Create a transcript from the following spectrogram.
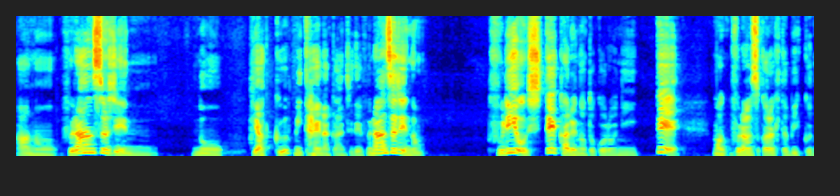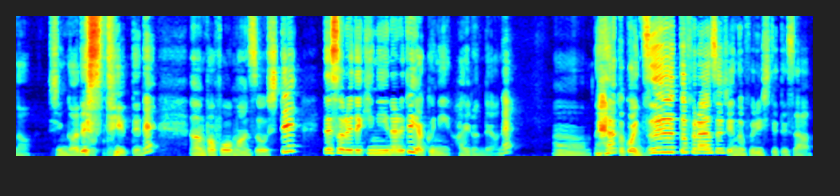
あのフランス人の役みたいな感じでフランス人のふりをして彼のところに行って、まあ、フランスから来たビッグなシンガーですって言ってね、うん、パフォーマンスをしてでそれで気に入られて役に入るんだよね。うん、なんかこれずーっとフランス人のふりしててさ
